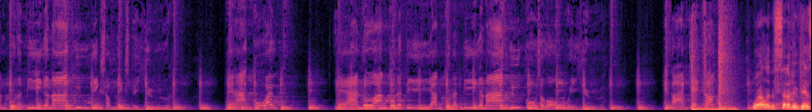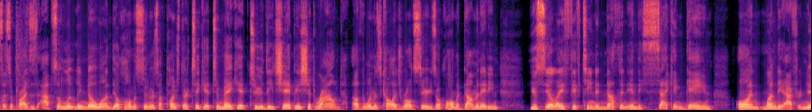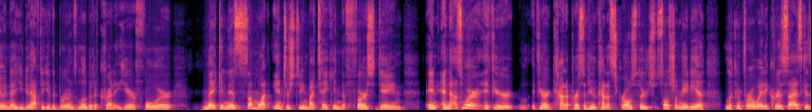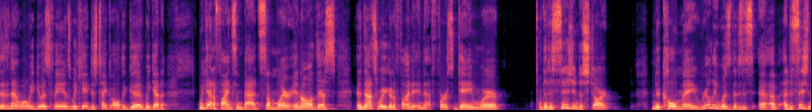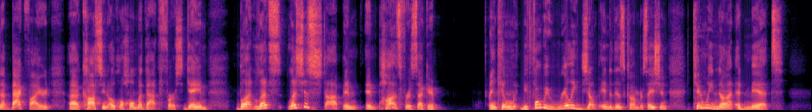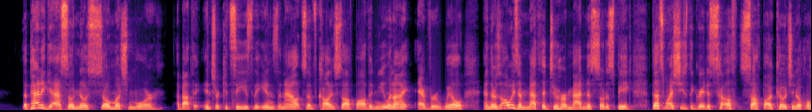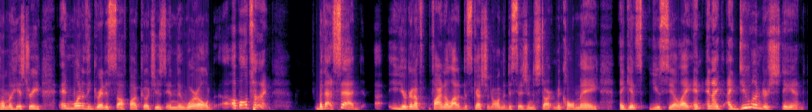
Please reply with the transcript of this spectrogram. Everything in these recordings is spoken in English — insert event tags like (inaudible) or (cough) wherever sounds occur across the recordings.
I'm gonna be the man who wakes up next to you. When I go out, yeah, I know I'm gonna be, I'm gonna be the man who goes along with you. If I get drunk, Well, in a set of events that surprises absolutely no one, the Oklahoma Sooners have punched their ticket to make it to the championship round of the Women's College World Series. Oklahoma dominating UCLA 15 to nothing in the second game on Monday afternoon. Now, you do have to give the Bruins a little bit of credit here for making this somewhat interesting by taking the first game. And and that's where if you're if you're a kind of person who kind of scrolls through social media looking for a way to criticize because isn't that what we do as fans? We can't just take all the good. We gotta we gotta find some bad somewhere in all this. And that's where you're gonna find it in that first game where the decision to start Nicole May really was the, a, a decision that backfired, uh, costing Oklahoma that first game. But let's let's just stop and, and pause for a second and can we, before we really jump into this conversation, can we not admit that Patty Gasso knows so much more about the intricacies, the ins and outs of college softball than you and I ever will. And there's always a method to her madness, so to speak. That's why she's the greatest softball coach in Oklahoma history and one of the greatest softball coaches in the world of all time. But that said, uh, you're going to find a lot of discussion on the decision to start Nicole May against UCLA. And, and I, I do understand.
